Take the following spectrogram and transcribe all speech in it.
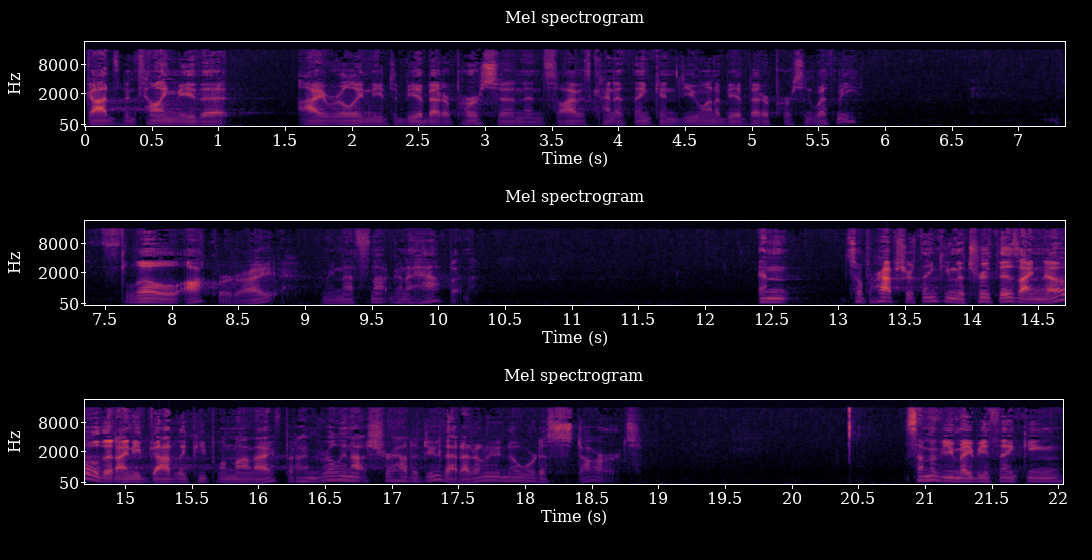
God's been telling me that I really need to be a better person. And so I was kind of thinking, Do you want to be a better person with me? It's a little awkward, right? I mean, that's not going to happen. And so perhaps you're thinking the truth is, I know that I need godly people in my life, but I'm really not sure how to do that. I don't even know where to start. Some of you may be thinking,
